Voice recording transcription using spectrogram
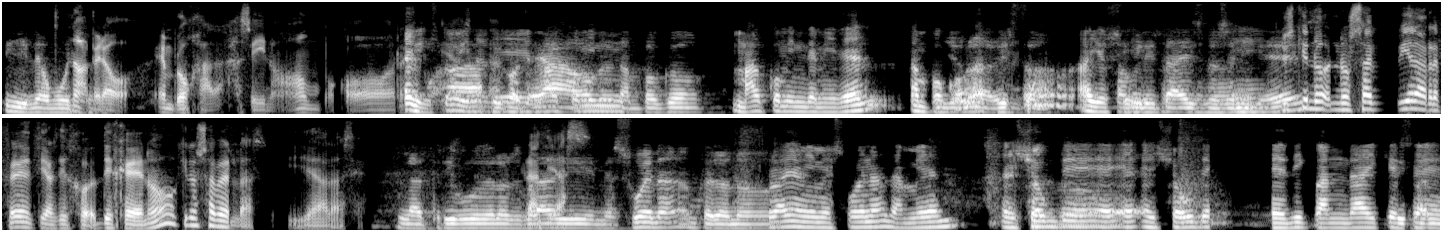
Y no mucho. No, pero embrujada, así, ¿no? Un poco... He visto, y de Malcolm tampoco. Malcolm in the Middle tampoco. Yo no ¿la la has he visto. Ah, yo sí. Ties, no sé ni qué Yo es que es. no, no sabía las referencias, dijo, dije, no, quiero saberlas. Y ya las sé. La tribu de los Gracias. Brady me suena, pero no. Ahí a mí me suena también. El show no- de el show de Dick Van Dyke, Dick Van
